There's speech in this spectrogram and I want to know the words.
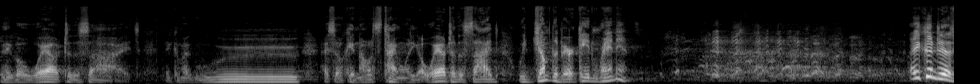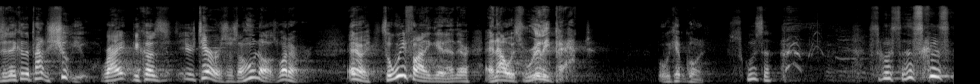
they go way out to the sides. They come like, Woo. I said, okay, now it's time. When he got way out to the side, we jumped the barricade and ran in. You couldn't do that today because they'd probably shoot you, right? Because you're a terrorist or something. Who knows? Whatever. Anyway, so we finally get in there, and now it's really packed. But we kept going, scusa, scusa, scusa.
